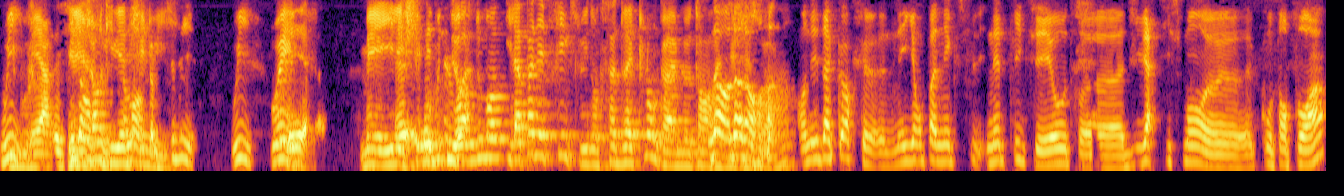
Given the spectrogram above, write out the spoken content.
Oui, mais c'est les gens qui viennent chez lui. Oui, oui. Mais, il est chez il a pas Netflix lui, donc ça doit être long quand même le temps. Non, non, non. Hein. On est d'accord que n'ayant pas Netflix et autres divertissements contemporains,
